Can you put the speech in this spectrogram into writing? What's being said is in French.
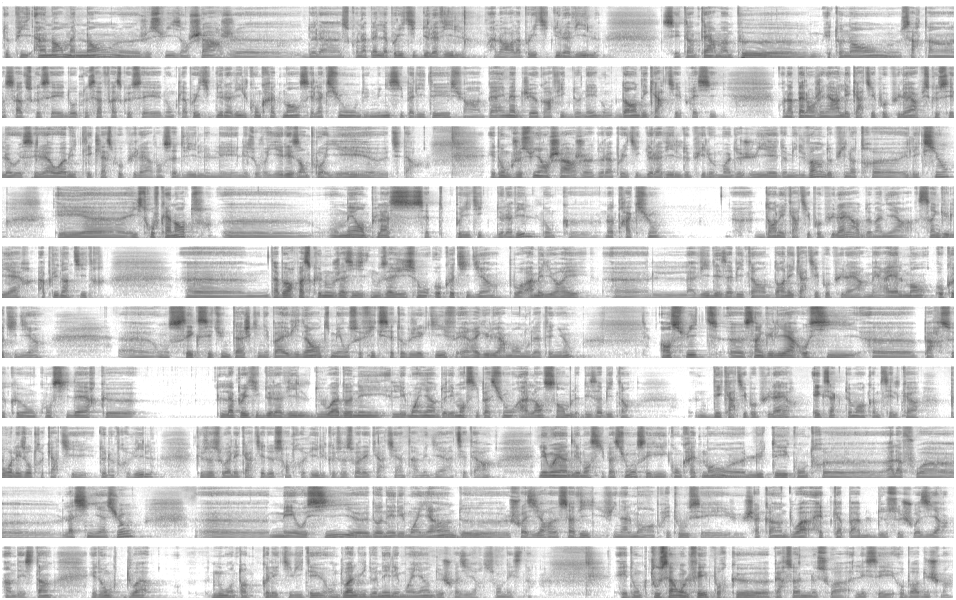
Depuis un an maintenant, euh, je suis en charge euh, de ce qu'on appelle la politique de la ville. Alors la politique de la ville, c'est un terme un peu euh, étonnant. Certains savent ce que c'est, d'autres ne savent pas ce que c'est. Donc la politique de la ville, concrètement, c'est l'action d'une municipalité sur un périmètre géographique donné, donc dans des quartiers précis, qu'on appelle en général les quartiers populaires, puisque c'est là, où, là où habitent les classes populaires dans cette ville, les, ouvriers, les employés, etc. Et donc je suis en charge de la politique de la ville depuis le mois de juillet 2020, depuis notre euh, élection. Euh, et, il se trouve qu'à Nantes, euh, on met en place cette politique de la ville, donc notre action dans les quartiers populaires de manière singulière, à plus d'un titre. D'abord parce que nous, nous, agissons au quotidien pour améliorer la vie des habitants dans les quartiers populaires, mais réellement au quotidien. on sait que c'est une tâche qui n'est pas évidente, mais on se fixe cet objectif et régulièrement nous l'atteignons. Ensuite, euh, singulière aussi euh, parce qu'on considère que la politique de la ville doit donner les moyens de l'émancipation à l'ensemble des habitants des quartiers populaires, exactement comme c'est le cas pour les autres quartiers de notre ville, que ce soit les quartiers de centre-ville, que ce soit les quartiers intermédiaires, etc. Les moyens de l'émancipation, c'est concrètement euh, lutter contre à la fois l'assignation, euh, mais aussi euh, donner les moyens de euh, choisir sa vie finalement. Après tout, c'est chacun doit être capable de se choisir un destin et donc doit, nous en tant que collectivité, on doit lui donner les moyens de choisir son destin. Et donc tout ça, on le fait pour que personne ne soit laissé au bord du chemin.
